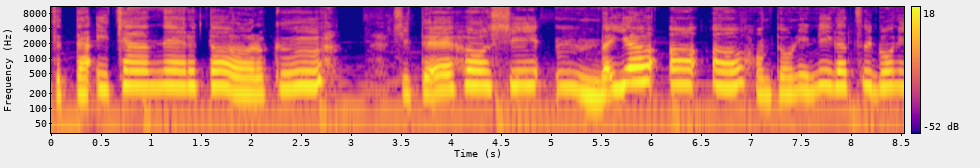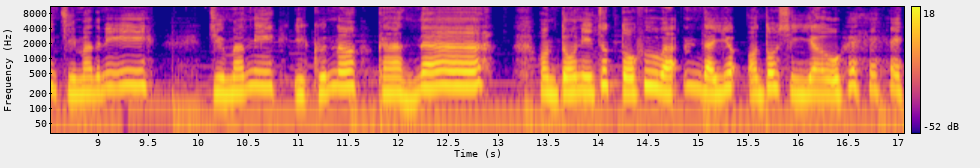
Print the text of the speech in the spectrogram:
絶対チャンネル登録してほしいんだよ本当に2月5日までに10万人行くのかな本当にちょっと不安だよ。どうしよう。へへへ。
